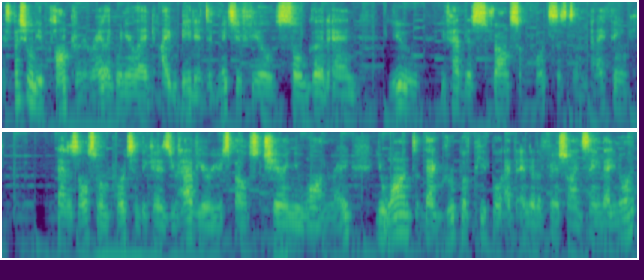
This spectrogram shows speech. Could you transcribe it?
Especially when you conquer it, right? Like when you're like, I beat it. It makes you feel so good, and you you've had this strong support system, and I think that is also important because you have your your spouse cheering you on, right? You want that group of people at the end of the finish line saying that you know what,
